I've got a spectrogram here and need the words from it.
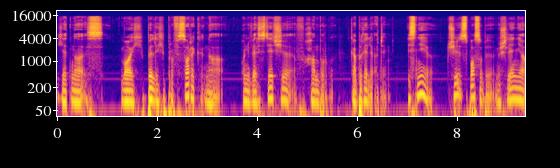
jedna z moich byłych profesorek na Uniwersytecie w Hamburgu, Gabriele Oetting. Istnieją trzy sposoby myślenia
